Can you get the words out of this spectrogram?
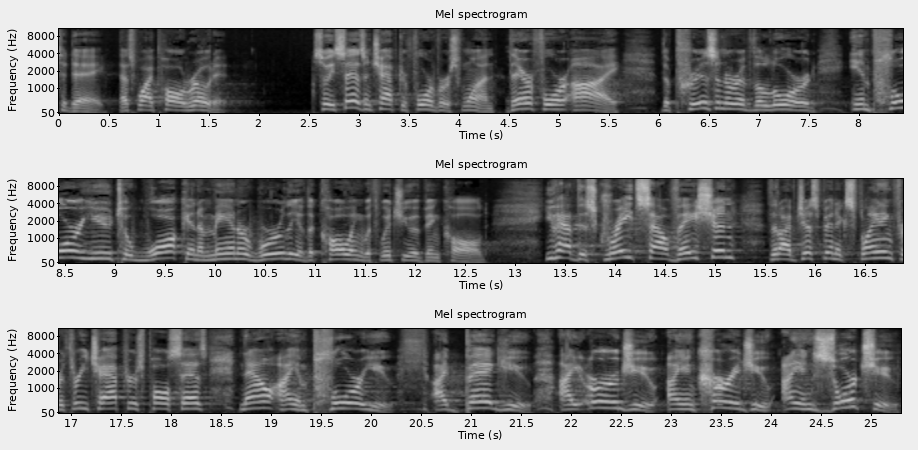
today. That's why Paul wrote it. So he says in chapter 4, verse 1 Therefore, I, the prisoner of the Lord, implore you to walk in a manner worthy of the calling with which you have been called. You have this great salvation that I've just been explaining for three chapters, Paul says. Now I implore you, I beg you, I urge you, I encourage you, I exhort you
